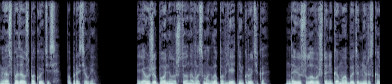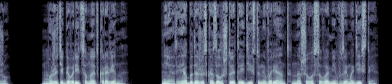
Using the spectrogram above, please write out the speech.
«Господа, успокойтесь», — попросил я. «Я уже понял, что на вас могла повлиять некротика. Даю слово, что никому об этом не расскажу. Можете говорить со мной откровенно. Нет, я бы даже сказал, что это единственный вариант нашего с вами взаимодействия.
